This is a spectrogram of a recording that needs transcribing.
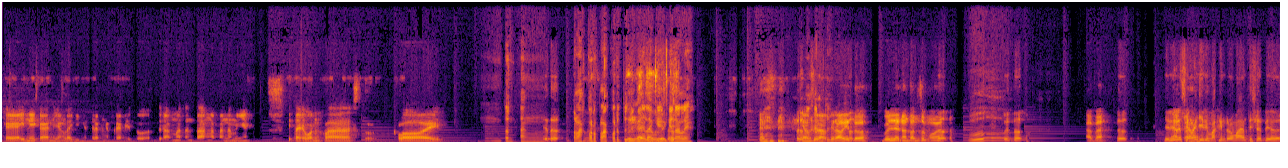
Kayak ini kan yang lagi ngetren-ngetren itu drama tentang apa namanya Itaewon Class tuh, Chloe. Hmm, tentang itu pelakor-pelakor itu juga lagi viral ya? yang viral-viral itu, gue udah nonton semua. Uh, betul Apa? jadi lo Apa? sekarang jadi makin romantis berarti ya lo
